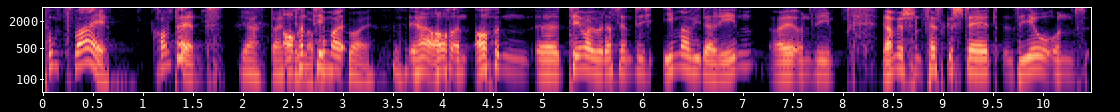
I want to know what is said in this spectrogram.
Punkt zwei, Content. Ja, dein auch Thema. Ein Thema ja, auch ein, auch ein äh, Thema, über das wir natürlich immer wieder reden, weil irgendwie, wir haben ja schon festgestellt, SEO und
